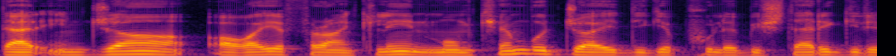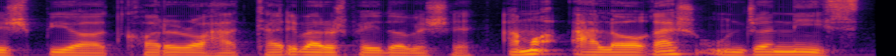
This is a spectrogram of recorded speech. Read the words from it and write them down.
در اینجا آقای فرانکلین ممکن بود جای دیگه پول بیشتری گیرش بیاد کار راحت تری براش پیدا بشه اما علاقش اونجا نیست.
